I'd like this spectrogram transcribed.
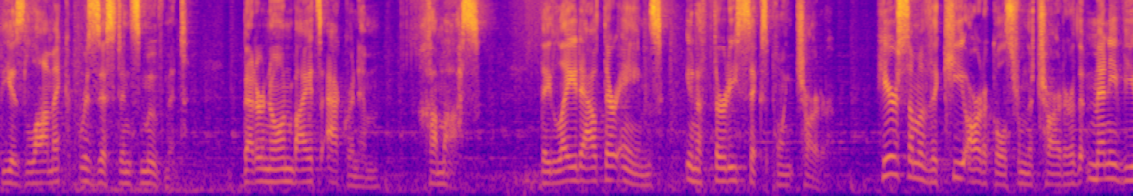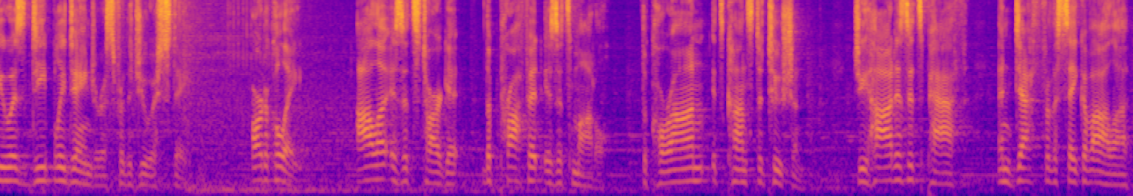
the Islamic Resistance Movement, better known by its acronym, Hamas. They laid out their aims in a 36 point charter. Here's some of the key articles from the charter that many view as deeply dangerous for the Jewish state. Article 8 Allah is its target, the Prophet is its model, the Quran its constitution, jihad is its path, and death for the sake of Allah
